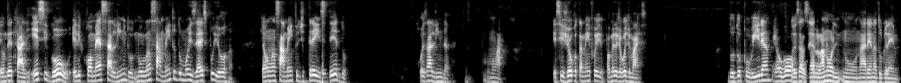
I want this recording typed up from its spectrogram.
Tem um detalhe. Esse gol, ele começa lindo no lançamento do Moisés pro Johan, que é um lançamento de três dedos. Coisa linda. Vamos lá. Esse jogo também foi. O Palmeiras jogou demais. Dudu pro William, Jogou. 2x0 lá no, no- na Arena do Grêmio.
